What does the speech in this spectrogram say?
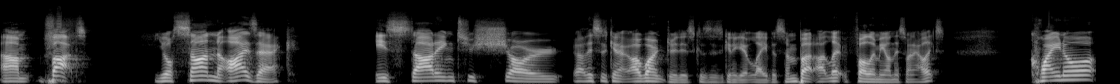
Um, but your son Isaac is starting to show. Oh, this is gonna. I won't do this because this is gonna get laborsome. But uh, let follow me on this one, Alex. Quaynor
